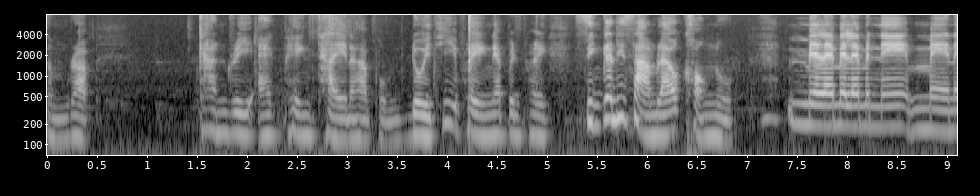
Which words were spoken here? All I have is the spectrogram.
สำหรับการ react เพลงไทยนะครับผมโดยที่เพลงเนี่ยเป็นเพลงซิงเกิลที่ 3 แล้วของหนูเมเลเมเลเมเนเมเน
